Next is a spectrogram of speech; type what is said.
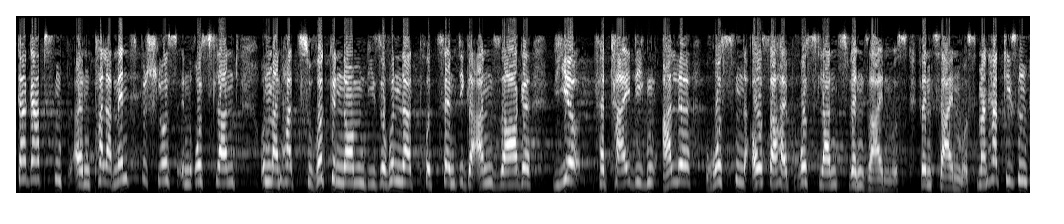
da gab es einen, Parlamentsbeschluss in Russland und man hat zurückgenommen diese hundertprozentige Ansage, wir verteidigen alle Russen außerhalb Russlands, wenn sein es sein muss. Man hat diesen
